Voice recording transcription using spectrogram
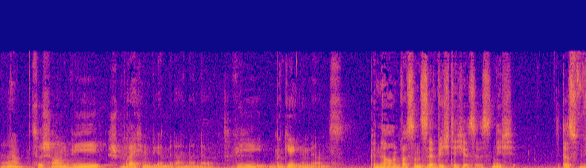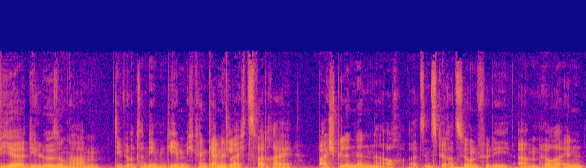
Ja? Ja. Zu schauen, wie sprechen wir miteinander, wie begegnen wir uns. Genau, und was uns sehr wichtig ist, ist nicht, dass wir die Lösung haben, die wir Unternehmen geben. Ich kann gerne gleich zwei, drei Beispiele nennen, ne, auch als Inspiration für die ähm, HörerInnen.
